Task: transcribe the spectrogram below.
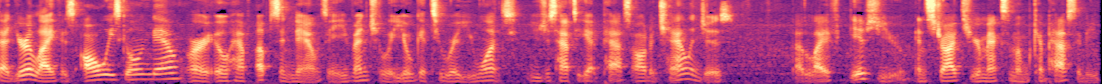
that your life is always going down or it'll have ups and downs and eventually you'll get to where you want. You just have to get past all the challenges that life gives you and strive to your maximum capacity.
